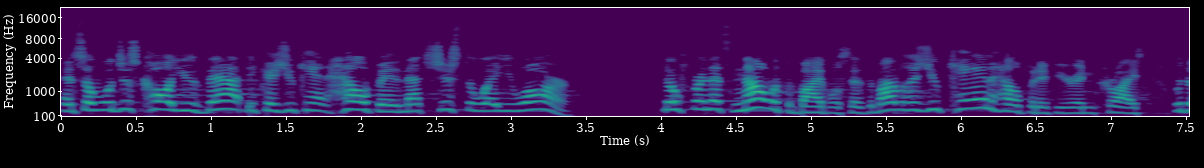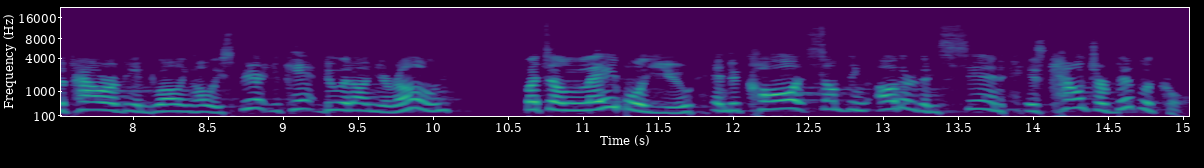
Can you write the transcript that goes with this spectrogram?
And so we'll just call you that because you can't help it, and that's just the way you are. No, friend, that's not what the Bible says. The Bible says you can help it if you're in Christ with the power of the indwelling Holy Spirit. You can't do it on your own. But to label you and to call it something other than sin is counter biblical.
